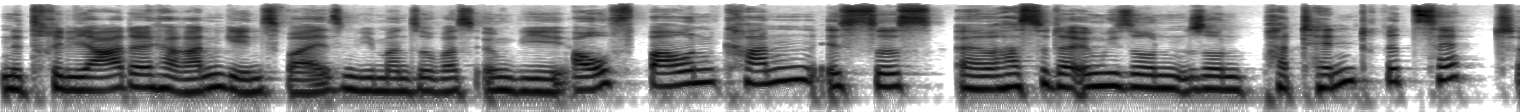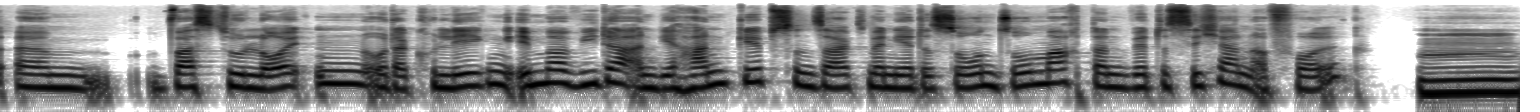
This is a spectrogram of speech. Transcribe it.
eine Trilliarde Herangehensweisen, wie man sowas irgendwie aufbauen kann. Ist es, äh, hast du da irgendwie so ein, so ein Patentrezept, ähm, was du Leuten oder Kollegen immer wieder an die Hand gibst und sagst, wenn ihr das so und so macht, dann wird es sicher ein Erfolg? Mm,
